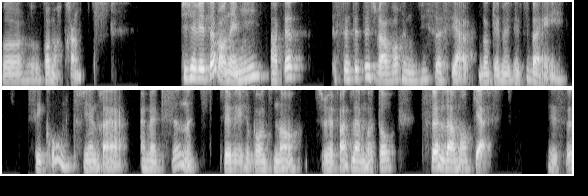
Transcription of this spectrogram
va, va me reprendre. Puis j'avais dit à mon ami, en fait, cet été, je vais avoir une vie sociale. Donc, elle m'avait dit, ben, c'est cool, tu viendras à, ma piscine. J'avais répondu, non, je vais faire de la moto seule dans mon casque. Et ça,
